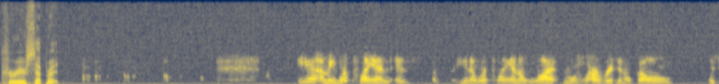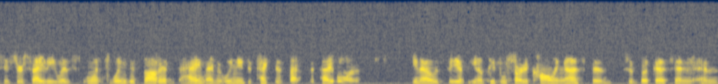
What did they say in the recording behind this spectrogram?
career separate? Yeah, I mean, we're playing is, you know, we're playing a lot more. Our original goal with Sister Sadie was once we decided, hey, maybe we need to take this back to the table and, you know, see if you know people started calling us to to book us, and and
